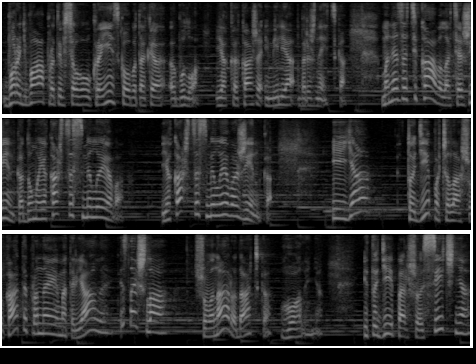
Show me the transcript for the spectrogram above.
боротьба проти всього українського, бо таке було, як каже Емілія Бережницька. Мене зацікавила ця жінка. Думаю, яка ж це смілива, яка ж це смілива жінка. І я тоді почала шукати про неї матеріали і знайшла, що вона родачка Голеня. І тоді, 1 січня,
